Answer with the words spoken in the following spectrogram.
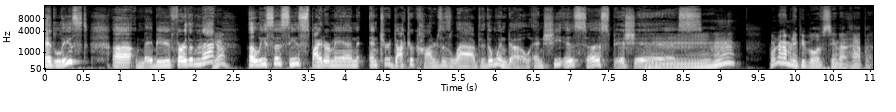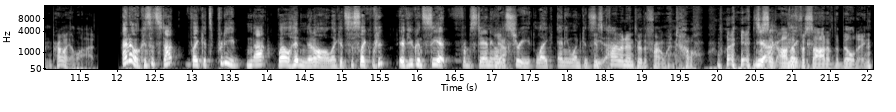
at least, uh, maybe further than that. Yeah. Elisa sees Spider-Man enter Dr. Connors' lab through the window, and she is suspicious. hmm I wonder how many people have seen that happen. Probably a lot. I know, because it's not like it's pretty not well hidden at all. Like it's just like if you can see it from standing on Yeah. the street, like anyone can see it. He's that. climbing in through the front window. It's Yeah, just like on like- the facade of the building.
